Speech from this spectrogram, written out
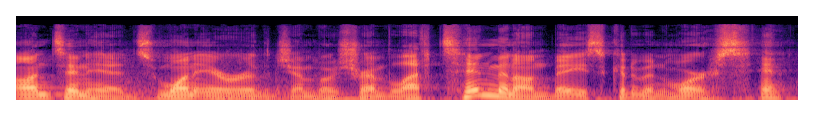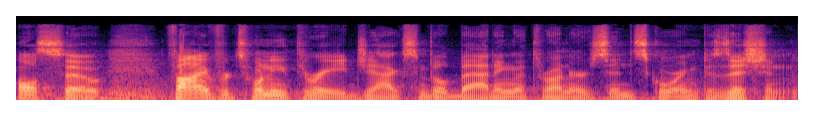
on 10 hits, one error. The Jumbo Shrimp left 10 men on base, could have been worse, and also 5 for 23. Jacksonville batting with runners in scoring position.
